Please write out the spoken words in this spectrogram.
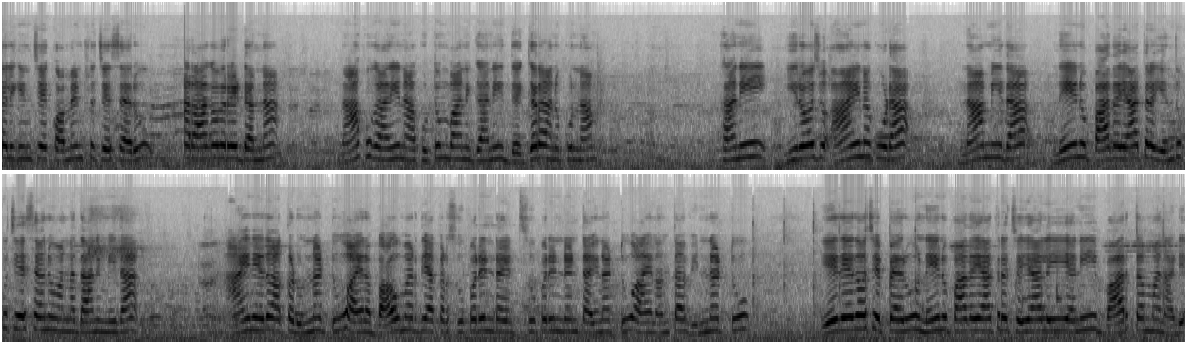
కలిగించే కామెంట్లు చేశారు. రాఘవరెడ్డి అన్న నాకు కానీ నా కుటుంబానికి కానీ దగ్గర అనుకున్నాం. కానీ ఈరోజు ఆయన కూడా నా మీద నేను పాదయాత్ర ఎందుకు చేశాను అన్న దాని మీద ఆయన ఏదో అక్కడ ఉన్నట్టు ఆయన బావుమరిది అక్కడ సూపరింటెండెంట్ సూపరింటెండెంట్ అయినట్టు ఆయన అంతా విన్నట్టు ఏదేదో చెప్పారు నేను పాదయాత్ర చేయాలి అని భారతమ్మని అడి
